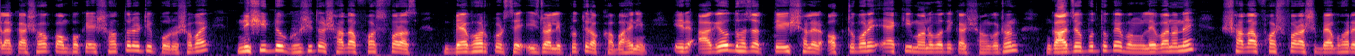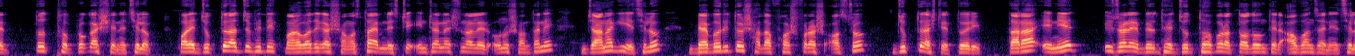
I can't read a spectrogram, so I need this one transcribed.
এলাকা সহ কমপক্ষে সতেরোটি পৌরসভায় নিষিদ্ধ ঘোষিত সাদা ফসফরাস ব্যবহার করছে ইসরায়েলি প্রতিরক্ষা বাহিনী। এর আগেও দু হাজার তেইশ সালের অক্টোবরে একই মানবাধিকার সংগঠন গাজা উপত্যকা এবং লেবাননে সাদা ফসফরাস ব্যবহারের তথ্য প্রকাশ্যে এনেছিল। পরে যুক্তরাজ্য ভিত্তিক মানবাধিকার সংস্থা অ্যামনেস্টি ইন্টারন্যাশনালের অনুসন্ধানে জানা গিয়েছিল, ব্যবহৃত সাদা ফসফরাস অস্ত্র যুক্তরাষ্ট্রের তৈরি। তারা এ নিয়ে ইসরায়েলের বিরুদ্ধে যুদ্ধাপরাধ তদন্তের আহ্বান জানিয়েছিল।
